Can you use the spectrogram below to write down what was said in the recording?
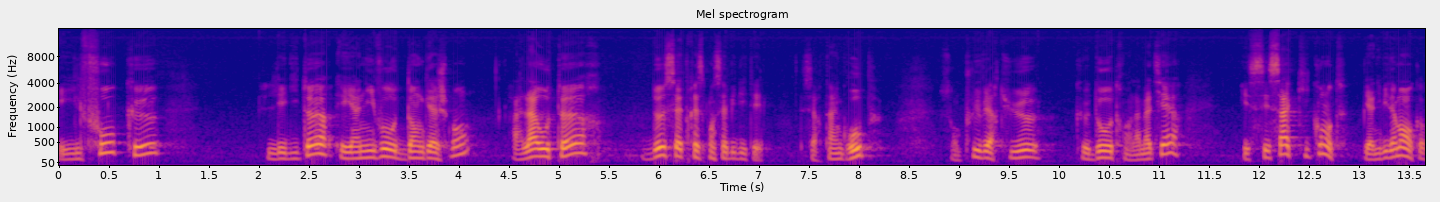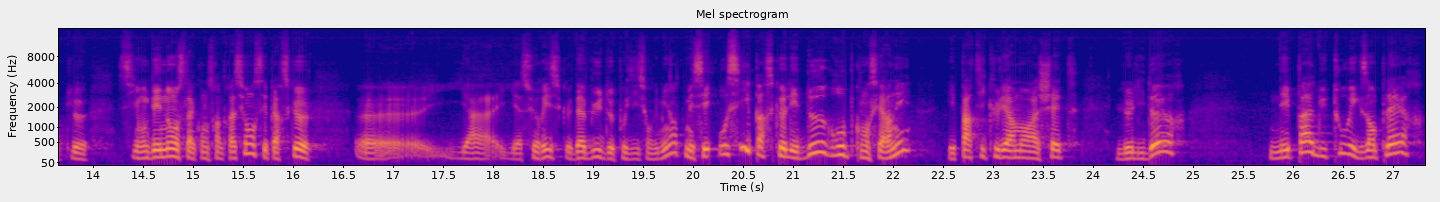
et il faut que l'éditeur ait un niveau d'engagement à la hauteur de cette responsabilité. Certains groupes sont plus vertueux que d'autres en la matière et c'est ça qui compte. Bien évidemment, quand le, si on dénonce la concentration, c'est parce que il euh, y, y, a ce risque d'abus de position dominante, mais c'est aussi parce que les deux groupes concernés, et particulièrement Hachette, le leader, n'est pas du tout exemplaire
